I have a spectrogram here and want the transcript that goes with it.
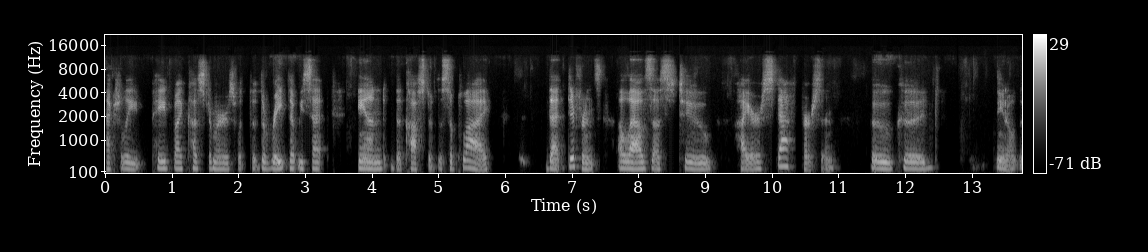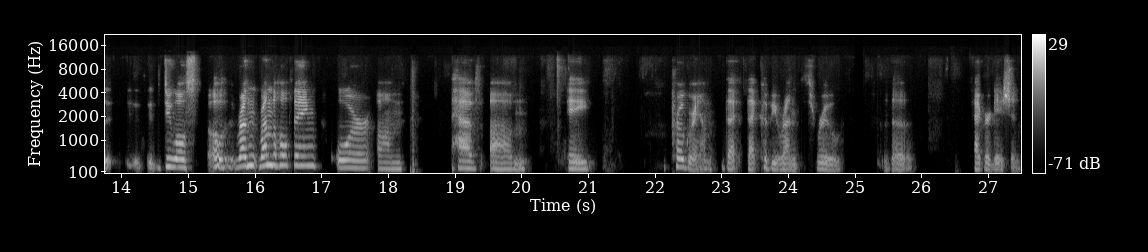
actually paid by customers, with the, the rate that we set, and the cost of the supply. That difference allows us to hire staff person who could, you know, do all oh, run run the whole thing or um, have um, a program that that could be run through the aggregation.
